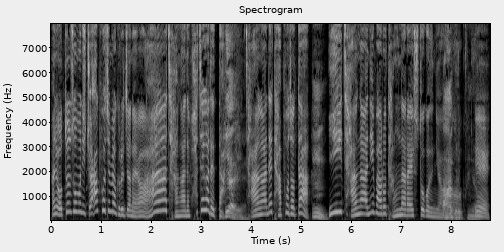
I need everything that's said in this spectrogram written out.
아니 어떤 소문이 쫙 퍼지면 그러잖아요. 아 장안에 화재가 됐다. 예, 예. 장안에 다 퍼졌다. 음. 이 장안이 바로 당나라의 수도거든요. 아, 그렇군요. 예.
